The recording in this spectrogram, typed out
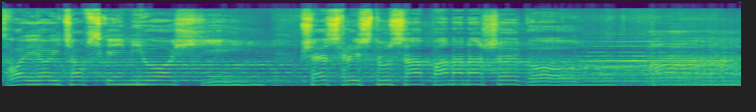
Twojej ojcowskiej miłości. Przez Chrystusa Pana naszego. Twierdzi,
